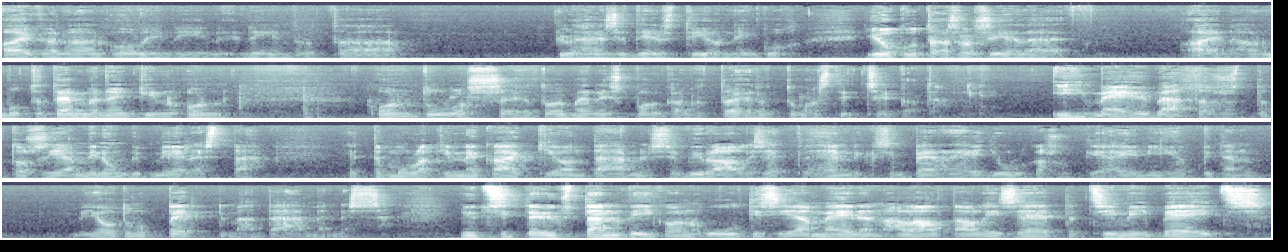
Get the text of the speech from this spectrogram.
aikanaan oli, niin, niin tota, kyllähän se tietysti on niin kuin joku taso siellä aina on, mutta tämmöinenkin on on tulossa ja toi Mänispoin kannattaa ehdottomasti tsekata. Ihmeen hyvä tasosta tosiaan minunkin mielestä, että mullakin ne kaikki on tähän mennessä viralliset Henriksin perheen julkaisut ja ei niihin ole pitänyt, joutunut pettymään tähän mennessä. Nyt sitten yksi tämän viikon uutisia meidän alalta oli se, että Jimmy Bates,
